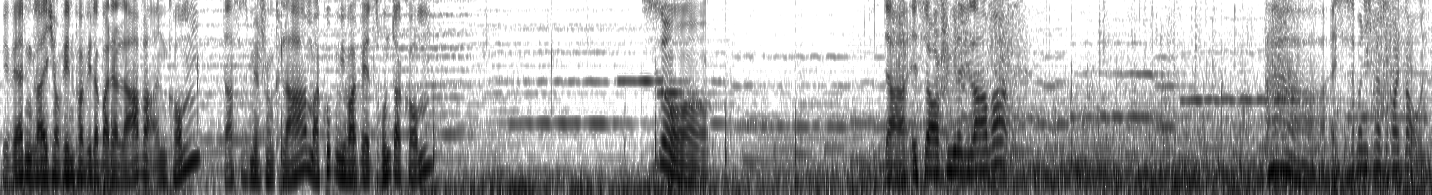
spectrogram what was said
Wir werden gleich auf jeden Fall wieder bei der Lava ankommen. Das ist mir schon klar. Mal gucken, wie weit wir jetzt runterkommen. So. Da ist auch schon wieder die Lava. Aber nicht mehr so weit nach unten.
